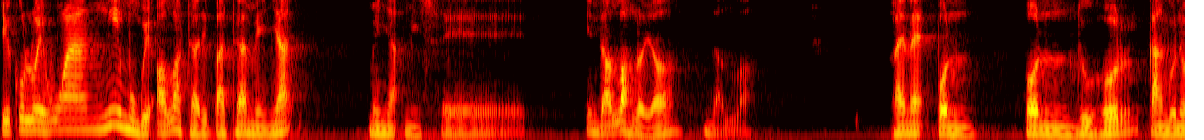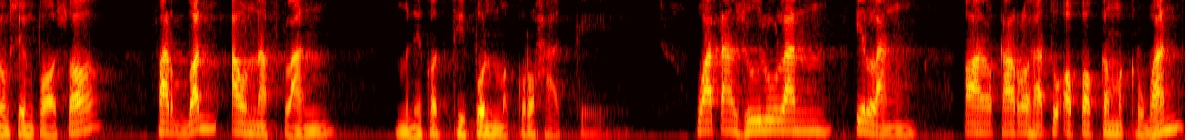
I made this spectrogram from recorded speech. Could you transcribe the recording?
iku luwih wangi mungguhe Allah daripada minyak minyak misik. Indallah lo ya, indallah. Lainnya pun pun duhur kanggone wong sing poso fardhon au naflan menika dipun makruhake. Wa tazululan ilang al karohatu apa kemekruan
